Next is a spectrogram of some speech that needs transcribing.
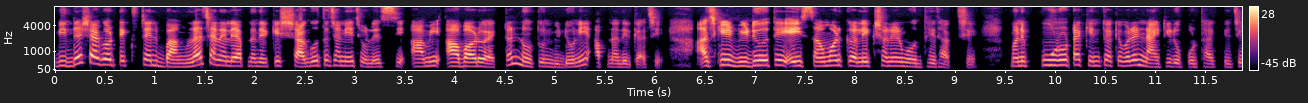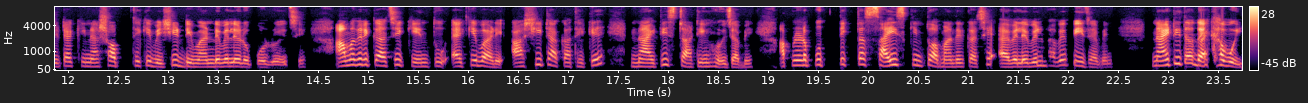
বিদ্যাসাগর টেক্সটাইল বাংলা চ্যানেলে আপনাদেরকে স্বাগত জানিয়ে চলে এসেছি। আমি আবারও একটা নতুন ভিডিও নিয়ে আপনাদের কাছে। আজকের ভিডিওতে এই সামার কালেকশনের মধ্যে থাকছে। মানে পুরোটা কিন্তু একেবারে নাইটির ওপর থাকবে, যেটা কিনা সব থেকে বেশি ডিমান্ডেবলের ওপর রয়েছে। আমাদের কাছে কিন্তু একেবারে আশি টাকা থেকে নাইটি স্টার্টিং হয়ে যাবে। আপনারা প্রত্যেকটা সাইজ কিন্তু আমাদের কাছে অ্যাভেলেবেল ভাবে পেয়ে যাবেন। নাইটিটাও দেখাবোই,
